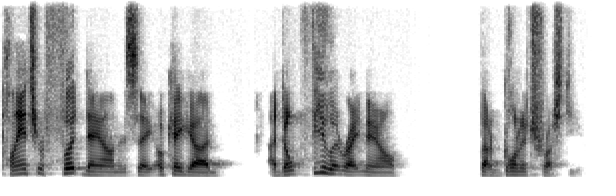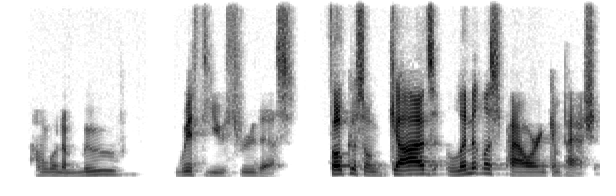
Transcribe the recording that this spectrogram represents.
plant your foot down and say, okay, God, I don't feel it right now, but I'm going to trust you. I'm going to move with you through this. Focus on God's limitless power and compassion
